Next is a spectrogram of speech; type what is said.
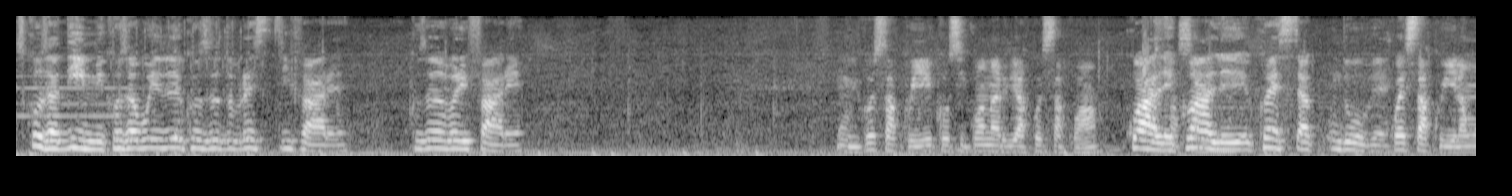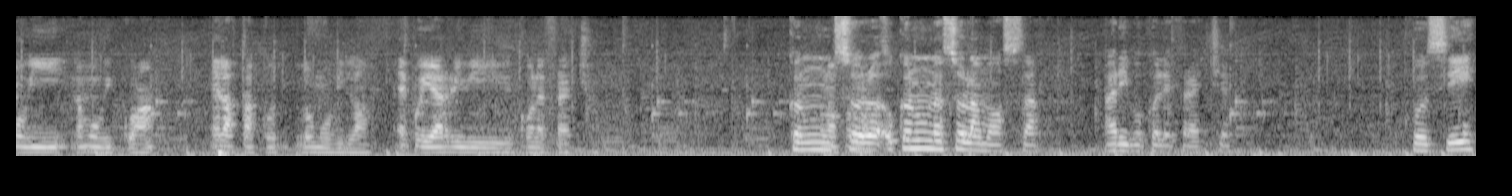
Scusa, dimmi cosa vuoi, cosa dovresti fare. Cosa dovrei fare? Muovi questa qui, così quando arrivi a questa qua. Quale, quale, questa dove? Questa qui la muovi, la muovi qua. E l'attacco lo muovi là. E poi arrivi con le frecce. Con, un una solo, con una sola mossa. Arrivo con le frecce. Così.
